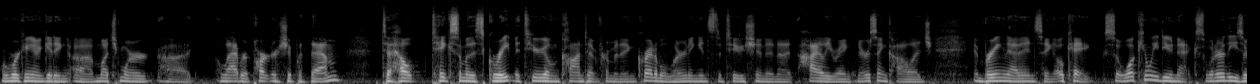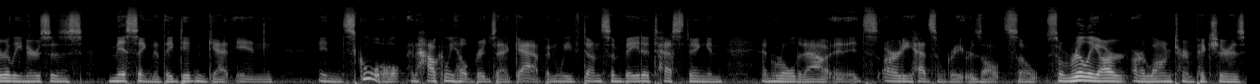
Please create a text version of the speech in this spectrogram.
We're working on getting a much more uh, elaborate partnership with them to help take some of this great material and content from an incredible learning institution and a highly ranked nursing college and bring that in saying okay so what can we do next what are these early nurses missing that they didn't get in in school and how can we help bridge that gap? And we've done some beta testing and and rolled it out and it's already had some great results. So so really our our long-term picture is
